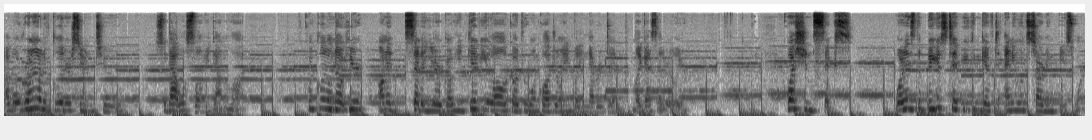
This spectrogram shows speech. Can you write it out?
I will run out of glitter soon too, so that will slow me down a lot. Quick little note here, on a set a year ago he'd give Elol a code for 1 quadrillion, but he never did, like I said earlier. Question 6. What is the biggest tip you can give to anyone starting Bee Swarm?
